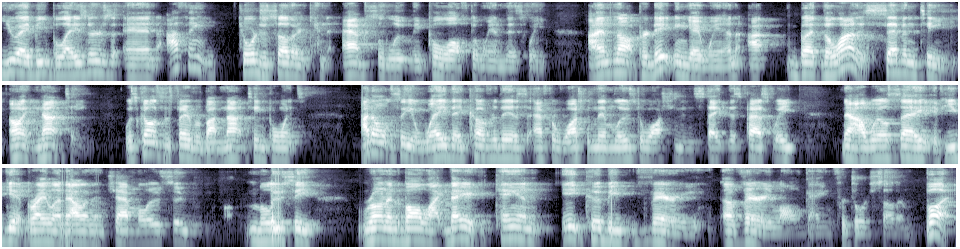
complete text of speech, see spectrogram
UAB Blazers. And I think Georgia Southern can absolutely pull off the win this week. I'm not predicting a win, I, but the line is 17, oh, 19. Wisconsin's favored by 19 points. I don't see a way they cover this after watching them lose to Washington State this past week. Now, I will say, if you get Braylon Allen and Chad Mellusi, Mellusi running the ball like they can, it could be very a very long game for Georgia Southern. But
